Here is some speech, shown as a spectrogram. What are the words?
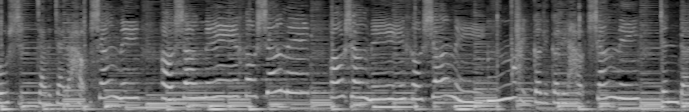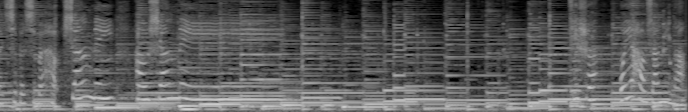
不是假的假的好想你。好想你，好想你，好想你，好想你。嗯，是个里个里好想你，真的西吧西吧好想你，好想你。其实我也好想你呢，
